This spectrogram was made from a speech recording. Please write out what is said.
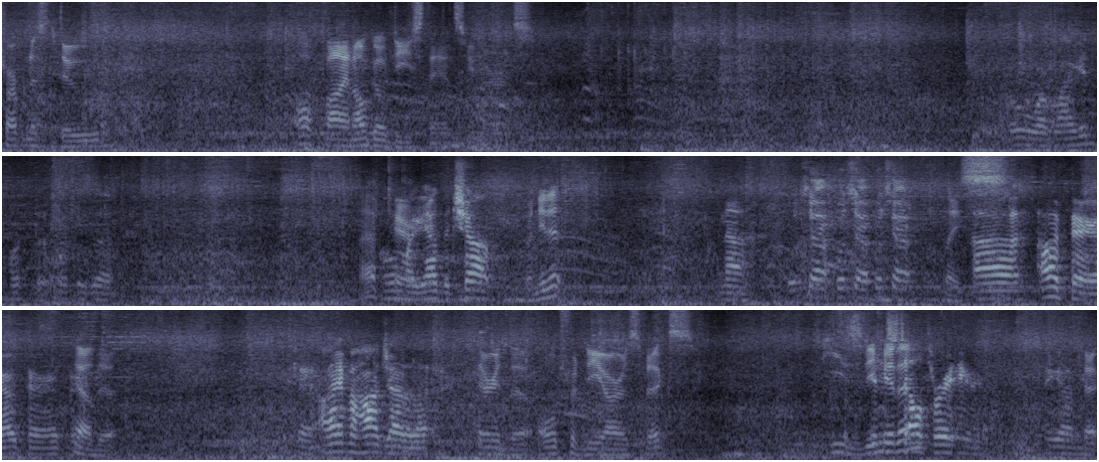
Sharpen this dude. Oh, fine, I'll go D stance, you nerds. Oh, I'm lagging. What the fuck is that? I have Oh my god, the chop. Do I need it? Nah. Push out, push out, push out. Nice. Uh, I would parry, I would parry, I would yeah. I'll do it. Okay, I have a Hodge out of that. Parried the Ultra DR's fix. He's Some in DK then? stealth right here. I got him. Okay.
